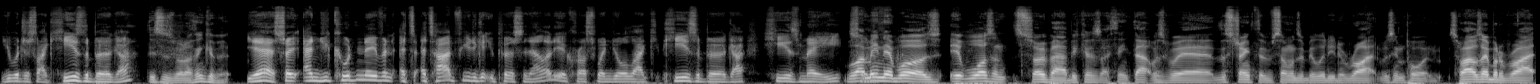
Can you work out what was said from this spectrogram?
You were just like, "Here's the burger." This is what I think of it. Yeah. So and you couldn't even. It's it's hard for you to get your personality across when you're like, "Here's a burger. Here's me." Well, I mean, of- there was. It wasn't so bad because I think that was where the strength of someone's ability to write was important. So I was able to write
